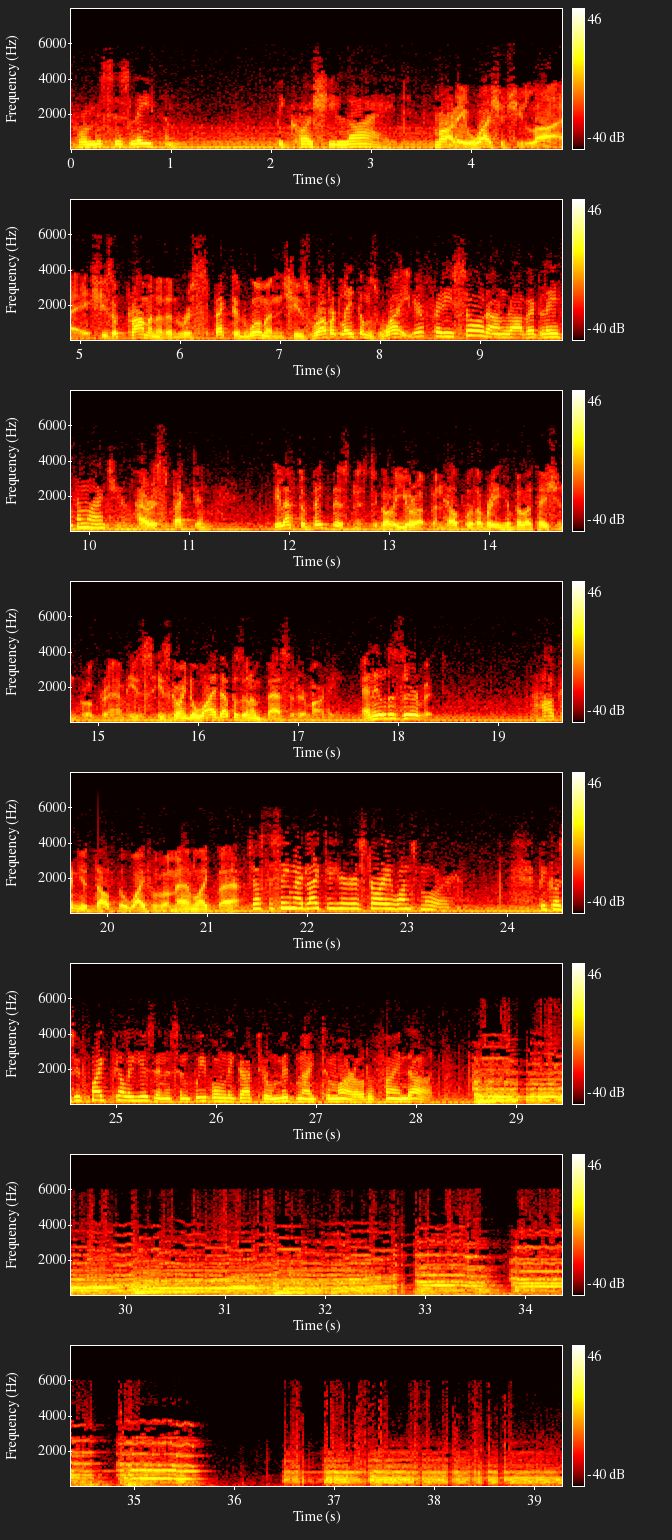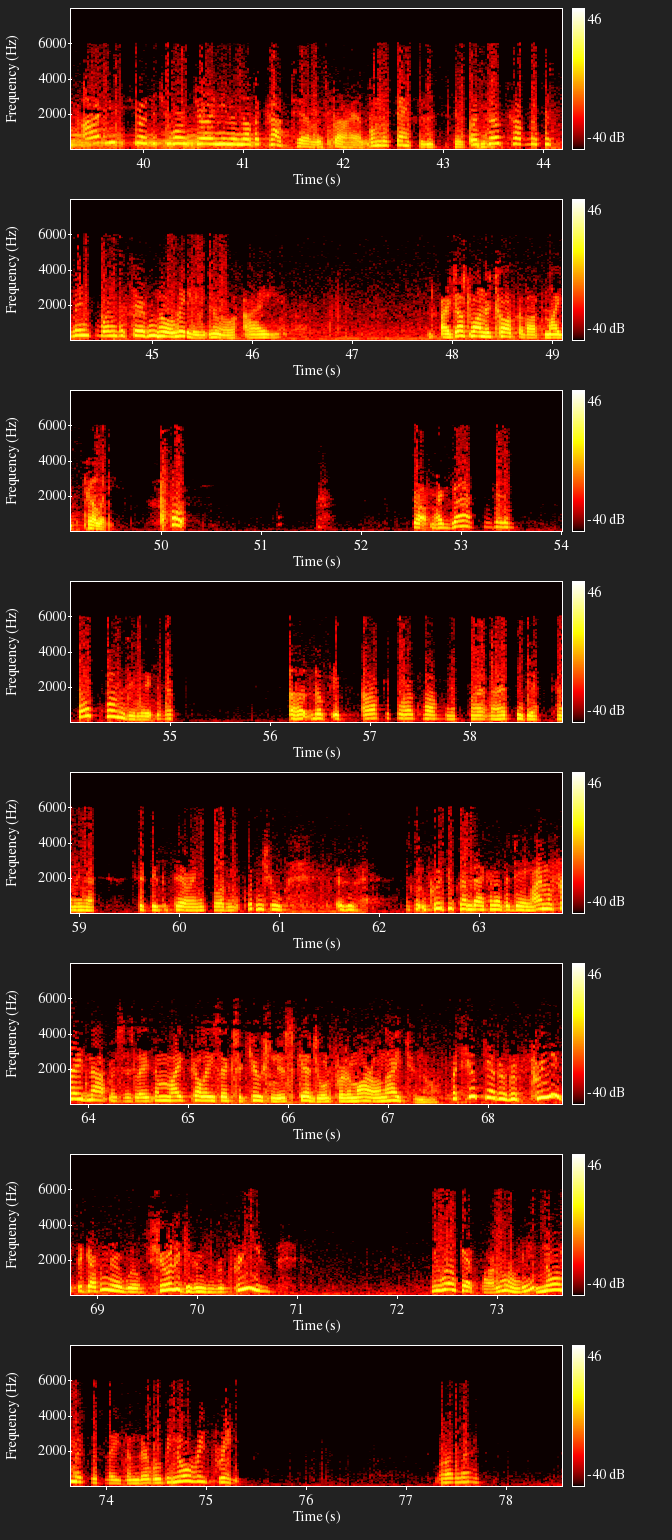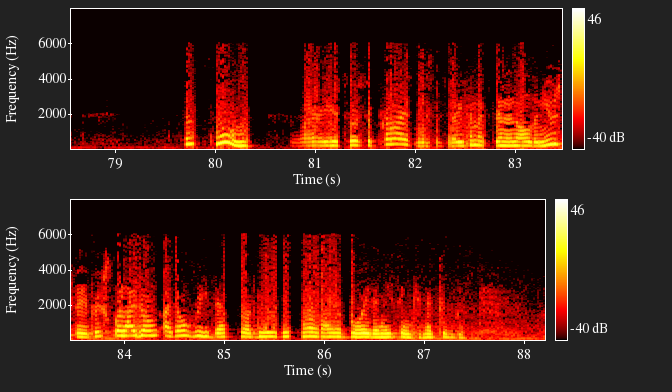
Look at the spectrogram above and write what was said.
for Mrs. Latham because she lied. Marty, why should she lie? She's a prominent and respected woman. She's Robert Latham's wife. You're pretty sold on Robert Latham, aren't you? I respect him. He left a big business to go to Europe and help with a rehabilitation program. He's, he's going to wind up as an ambassador, Marty. And he'll deserve it. How can you doubt the wife of a man like that? Just the same, I'd like to hear her story once more. Because if Mike Pelly is innocent, we've only got till midnight tomorrow to find out. Cocktail, Miss Bryant? Oh, no, thank you, Mrs. Oh, it's no trouble. Just ring for one of the servants. No, really, no. I. I just want to talk about Mike Pelly. Oh. Drop my glass. I'm getting so clumsy lately. Uh, look, it's after four o'clock, Miss Bryant. I have some guests coming. I should be preparing for them. Couldn't you... Uh, could, could you come back another day? I'm afraid not, Mrs. Latham. Mike Pelly's execution is scheduled for tomorrow night, you know. But he'll get a reprieve. The governor will surely give him a reprieve. You will get one, won't he? No, Mrs. Latham, there will be no reprieve. Tomorrow night. So soon. Why are you so surprised, Mrs. Latham? It's been in all the newspapers. Well, I don't. I don't read that sort of news, Bryant. I avoid anything connected with,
